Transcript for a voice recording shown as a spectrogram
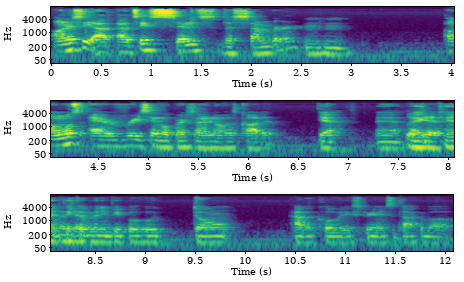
honestly, I, I would say since December, mm-hmm. almost every single person I know has got it. Yeah, yeah. Legit, I can't think of many people who don't have a COVID experience to talk about.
